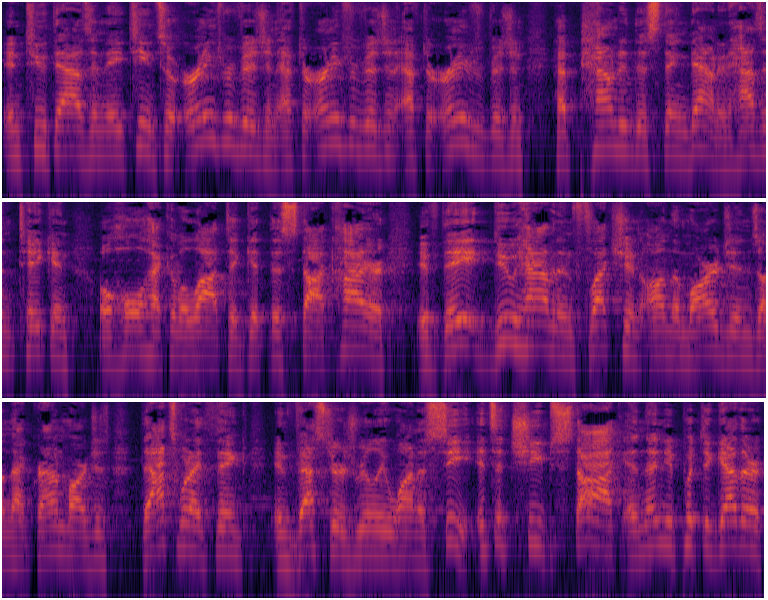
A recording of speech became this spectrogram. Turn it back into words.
in 2018. So earnings revision after earnings revision after earnings revision have pounded this thing down. It hasn't taken a whole heck of a lot to get this stock higher. If they do have an inflection on the margins, on that ground margins, that's what I think investors really want to see. It's a cheap stock, and then you put together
